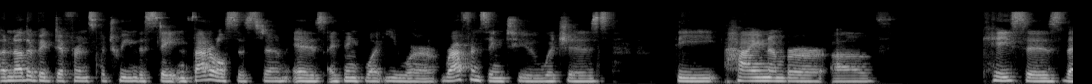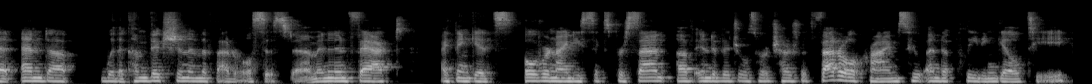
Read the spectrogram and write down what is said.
another big difference between the state and federal system is, I think, what you were referencing to, which is the high number of cases that end up with a conviction in the federal system. And in fact, I think it's over 96% of individuals who are charged with federal crimes who end up pleading guilty.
